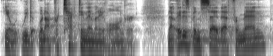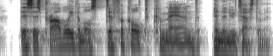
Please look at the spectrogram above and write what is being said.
you know, we, we're not protecting them any longer. Now, it has been said that for men, this is probably the most difficult command in the New Testament.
